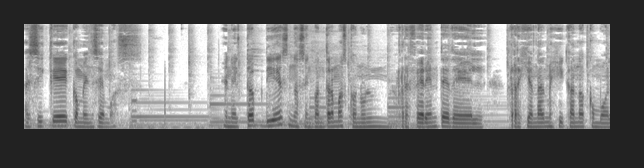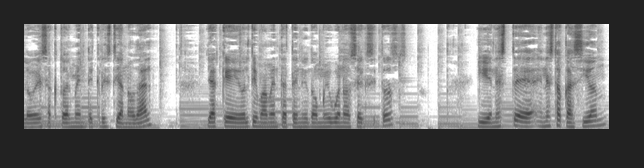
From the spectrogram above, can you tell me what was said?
Así que comencemos. En el top 10 nos encontramos con un referente del regional mexicano como lo es actualmente Cristian Odal, ya que últimamente ha tenido muy buenos éxitos y en, este, en esta ocasión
